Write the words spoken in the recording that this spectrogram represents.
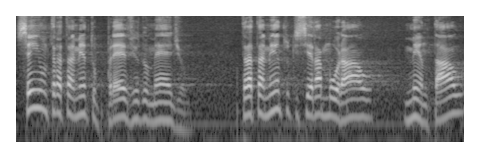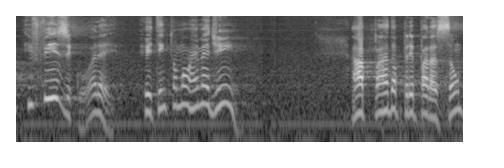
sem um tratamento prévio do médium. Tratamento que será moral, mental e físico. Olha aí. Ele tem que tomar um remedinho. A par da preparação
